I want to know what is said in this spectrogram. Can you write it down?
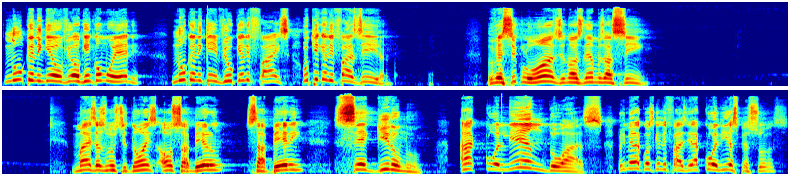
Nunca ninguém ouviu alguém como ele. Nunca ninguém viu o que ele faz. O que, que ele fazia? No versículo 11, nós lemos assim: mas as multidões, ao saberam, saberem, seguiram-no, acolhendo-as. Primeira coisa que ele fazia, ele acolhia as pessoas.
